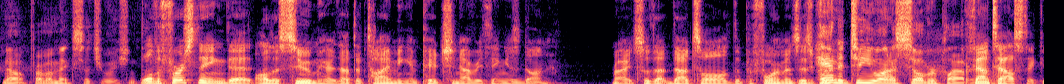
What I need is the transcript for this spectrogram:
No, from a mixed situation. Well, the first thing that I'll assume here that the timing and pitch and everything is done, right? So that that's all. The performance is great. Handed to you on a silver platter. Fantastic.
